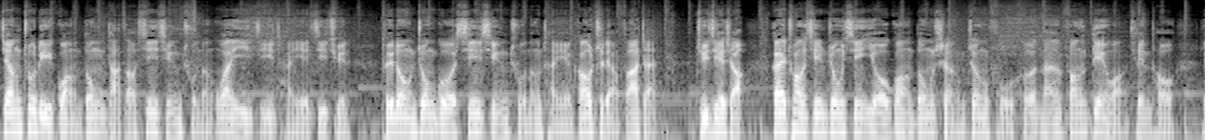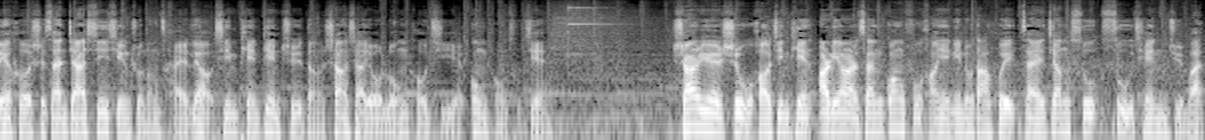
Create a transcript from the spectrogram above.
将助力广东打造新型储能万亿级产业集群，推动中国新型储能产业高质量发展。据介绍，该创新中心由广东省政府和南方电网牵头，联合十三家新型储能材料、芯片、电池等上下游龙头企业共同组建。十二月十五号，今天，二零二三光伏行业年度大会在江苏宿迁举办。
